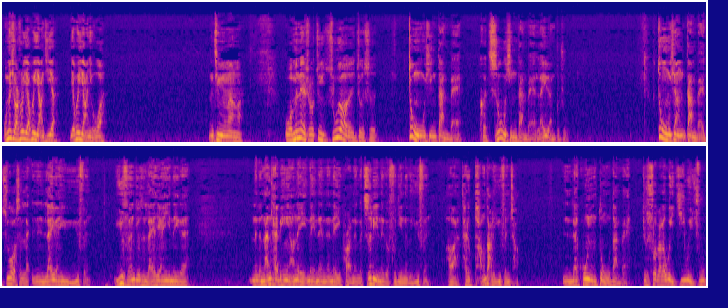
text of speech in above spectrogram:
我们小时候也会养鸡啊，也会养牛啊。你听明白了吗？我们那时候最主要的就是动物性蛋白和植物性蛋白来源不足。动物性蛋白主要是来来源于鱼粉，鱼粉就是来源于那个那个南太平洋那那那那那一块那个智利那个附近那个鱼粉。好吧，它有庞大的鱼粉厂，嗯，来供应动物蛋白，就是说白了喂鸡喂猪，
